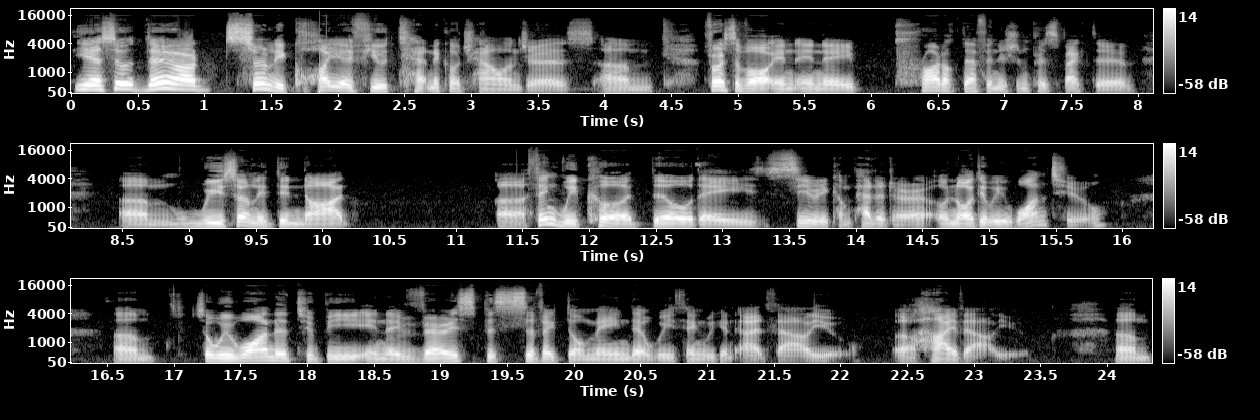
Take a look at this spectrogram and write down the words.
Yeah, so there are certainly quite a few technical challenges. Um, first of all, in, in a product definition perspective, um, we certainly did not uh, think we could build a Siri competitor, or nor did we want to. Um, so we wanted to be in a very specific domain that we think we can add value, uh, high value. Um,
